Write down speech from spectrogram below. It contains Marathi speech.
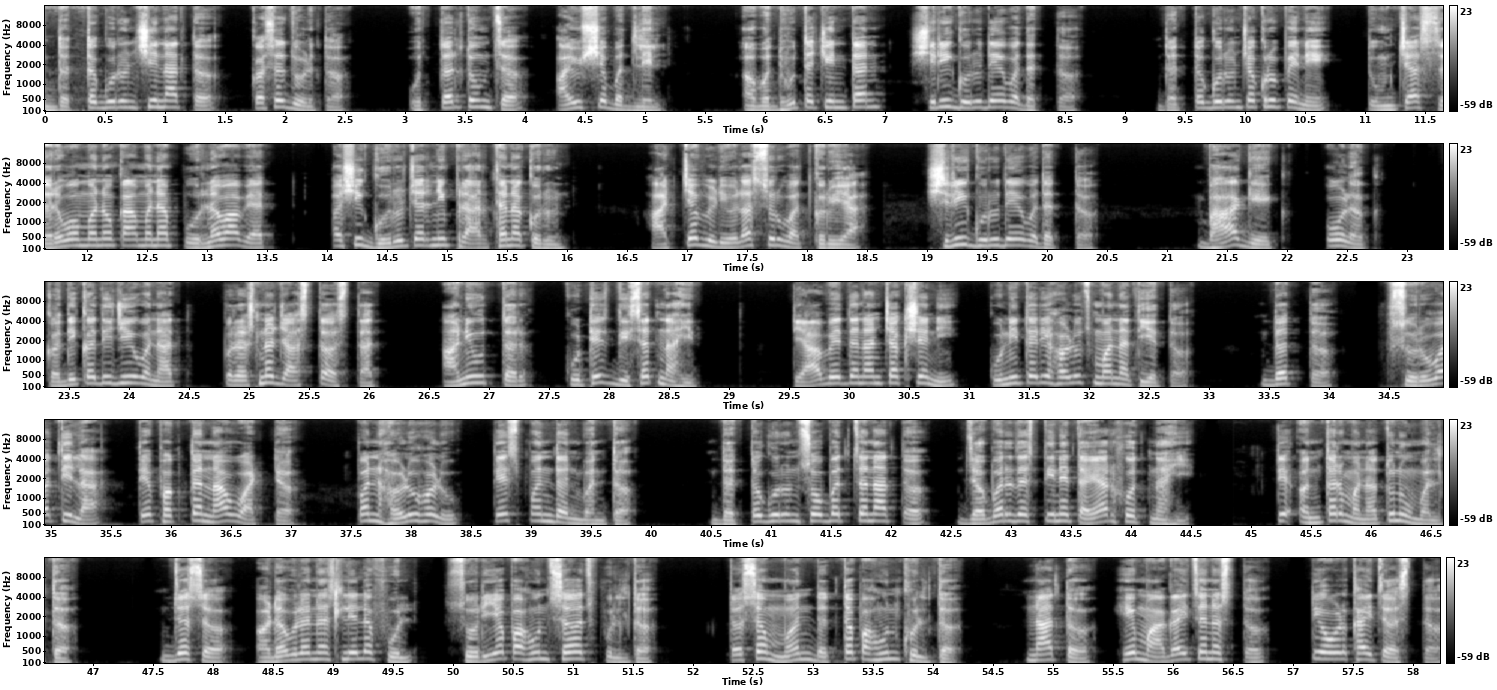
दत्तगुरूंशी नातं कसं जुळतं? उत्तर तुमचं आयुष्य बदलेल. अवधूत चिंतन श्री गुरुदेव दत्त दत्तगुरूंच्या कृपेने तुमच्या सर्व मनोकामना पूर्ण व्हाव्यात अशी गुरुचरणी प्रार्थना करून आजच्या व्हिडिओला सुरुवात करूया. श्री गुरुदेव दत्त भाग एक. ओळख. कधीकधी जीवनात प्रश्न जास्त असतात आणि उत्तर कुठेच दिसत नाहीत. त्या वेदनांच्या क्षणी कुणीतरी हळूच मनात येतं. दत्त सुरुवातीला ते फक्त नाव वाटतं पण हळूहळू ते स्पंदन बनतं. दत्तगुरूंसोबतचं नातं जबरदस्तीने तयार होत नाही. ते अंतर्मनातून उमलतं. जसं अडवलं नसलेलं फूल सूर्य पाहून सहज फुलतं तसं मन दत्त पाहून खुलतं. नातं हे मागायचं नसतं ते ओळखायचं असतं.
